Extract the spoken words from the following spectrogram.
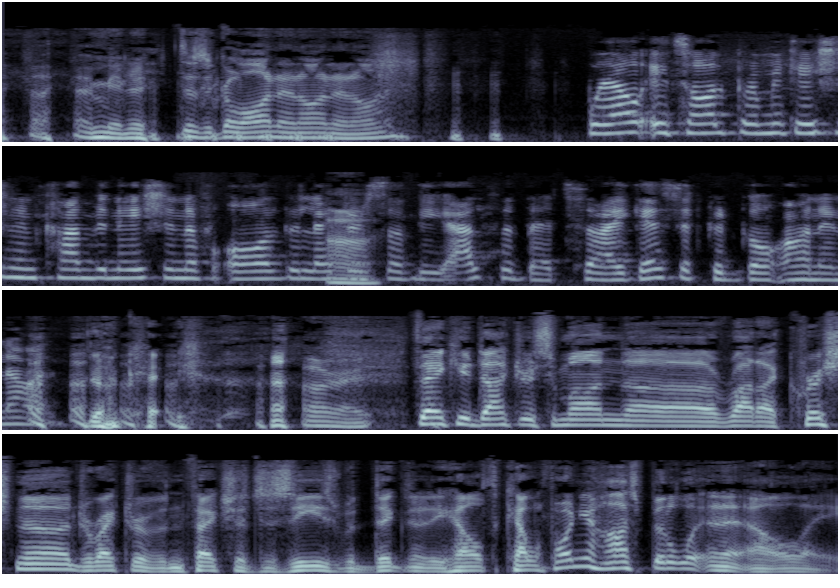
I mean, does it go on and on and on? Well, it's all permutation and combination of all the letters uh. of the alphabet. So I guess it could go on and on. okay. all right. Thank you, Dr. Suman uh, Radhakrishna, Director of Infectious Disease with Dignity Health, California Hospital in LA.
